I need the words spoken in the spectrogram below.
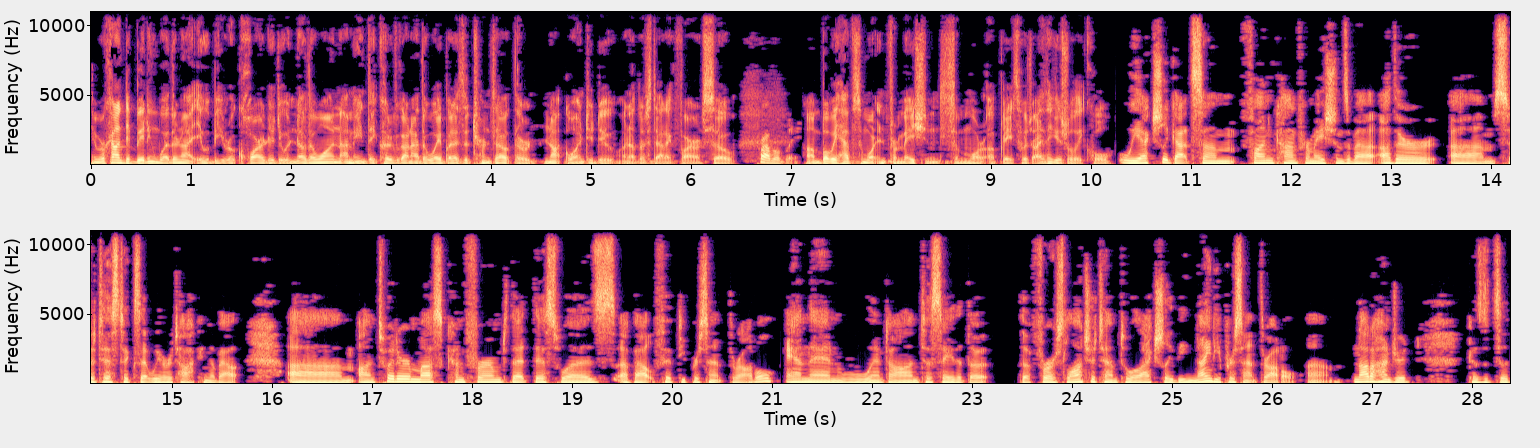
and we're kind of debating whether or not it would be required to do another one. I mean, they could have gone either way, but as it turns out, they're not going to do another static fire. So probably. Um, but we have some more information, some more updates, which I think is really cool. We actually got some fun confirmations about other um, statistics that we were talking about um, on Twitter. Musk confirmed that this was about fifty percent throttle, and then went on to say that the the first launch attempt will actually be 90% throttle, um, not 100, because it's a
